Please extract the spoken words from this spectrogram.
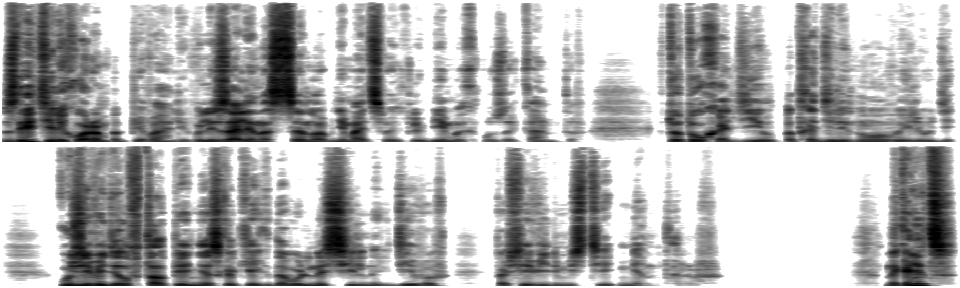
Зрители хором подпевали, вылезали на сцену обнимать своих любимых музыкантов. Кто-то уходил, подходили новые люди. Кузя видел в толпе нескольких довольно сильных дивов, по всей видимости, менторов. Наконец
